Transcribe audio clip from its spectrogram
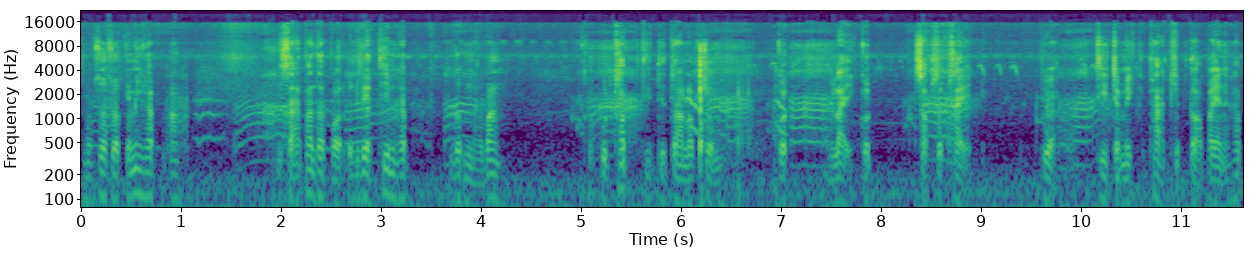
หนูสดๆก็มีครับอ,อีสานพันธุ์สปอร์ตอุดเวียกทีมครับ ลมหนาบ้างขอบคุณครับที่ติดตามรับชม กดไลค์กด subscribe เพื่อที่จะไม่พลาดคลิปต่อไปนะครับ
